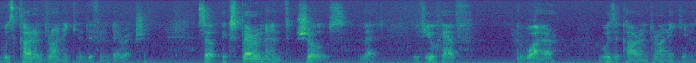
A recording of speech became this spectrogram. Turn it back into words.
with current running in different direction. So experiment shows that if you have a wire with a current running in it,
